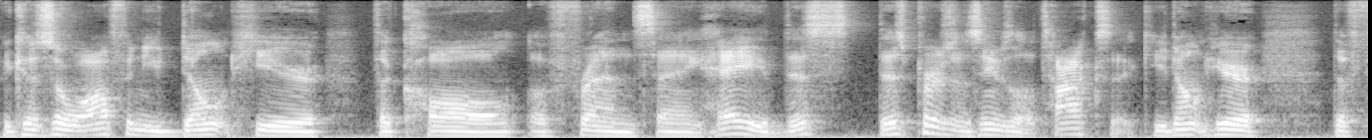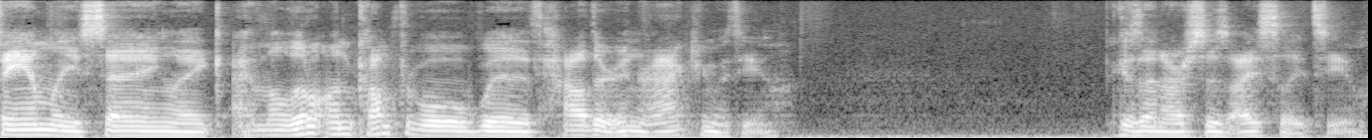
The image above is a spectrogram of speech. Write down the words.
Because so often you don't hear the call of friends saying, "Hey, this this person seems a little toxic." You don't hear the family saying like, "I'm a little uncomfortable with how they're interacting with you." Because that narcissist isolates you.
